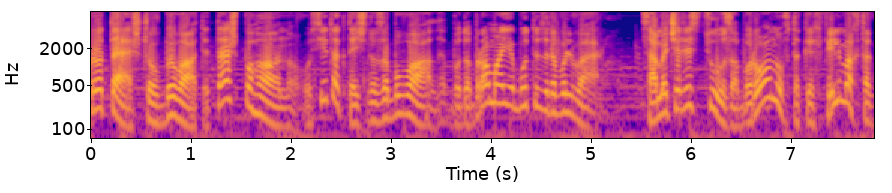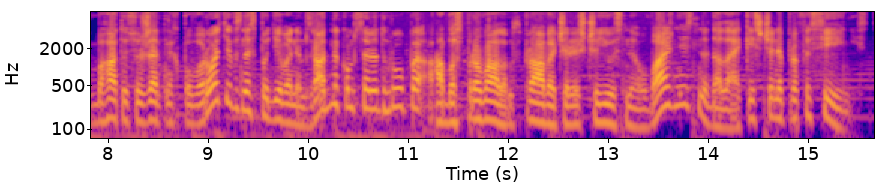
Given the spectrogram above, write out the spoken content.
Про те, що вбивати теж погано, усі тактично забували, бо добро має бути з револьвером. Саме через цю заборону в таких фільмах так багато сюжетних поворотів з несподіваним зрадником серед групи або з провалом справи через чиюсь неуважність, недалекість чи непрофесійність.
